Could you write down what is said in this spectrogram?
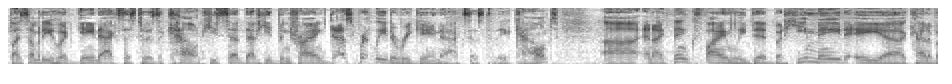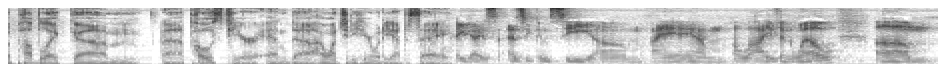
by somebody who had gained access to his account. He said that he'd been trying desperately to regain access to the account, uh, and I think finally did. But he made a uh, kind of a public. Um, uh, post here, and uh, I want you to hear what he had to say. Hey guys, as you can see, um, I am alive and well. Um,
